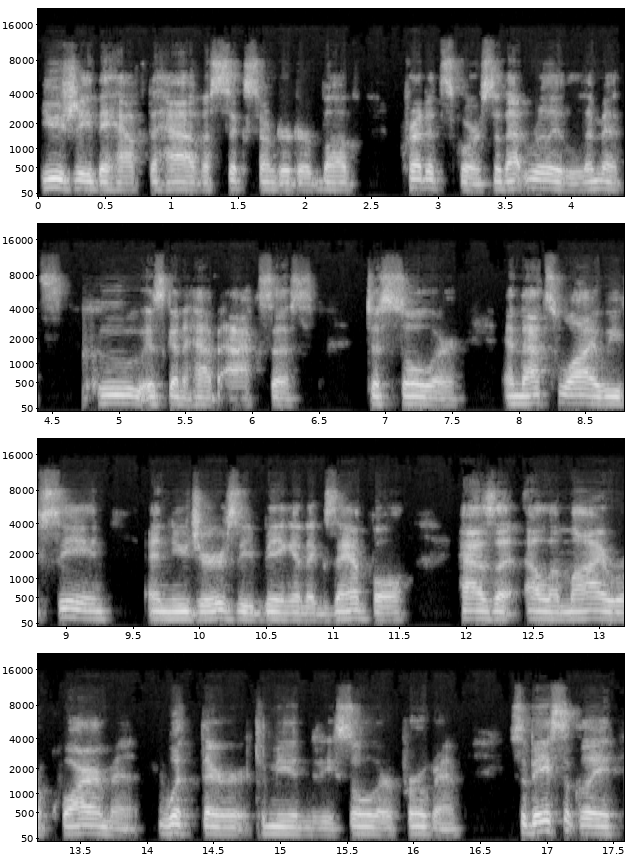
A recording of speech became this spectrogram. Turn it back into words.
usually they have to have a 600 or above credit score. So that really limits who is going to have access to solar. And that's why we've seen, and New Jersey being an example, has a LMI requirement with their community solar program. So basically,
